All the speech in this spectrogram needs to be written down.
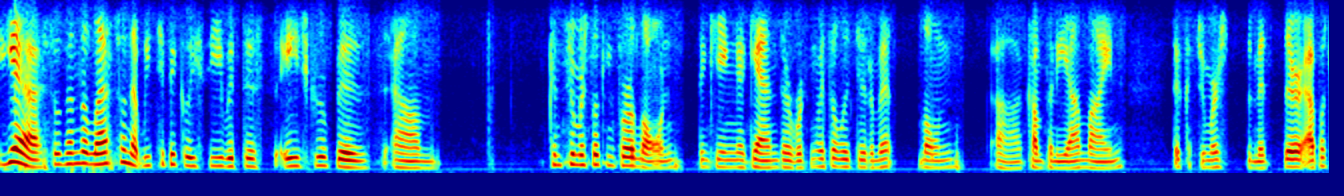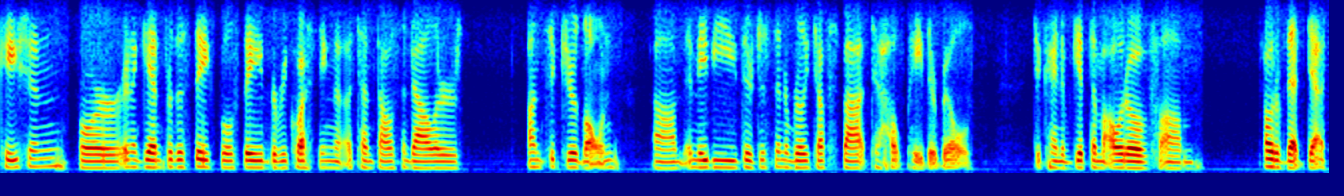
Yeah. So then the last one that we typically see with this age group is um, consumers looking for a loan, thinking again they're working with a legitimate loan uh, company online. The consumer submits their application for, and again for the sake, we'll say they're requesting a ten thousand dollars unsecured loan, um, and maybe they're just in a really tough spot to help pay their bills, to kind of get them out of um, out of that debt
